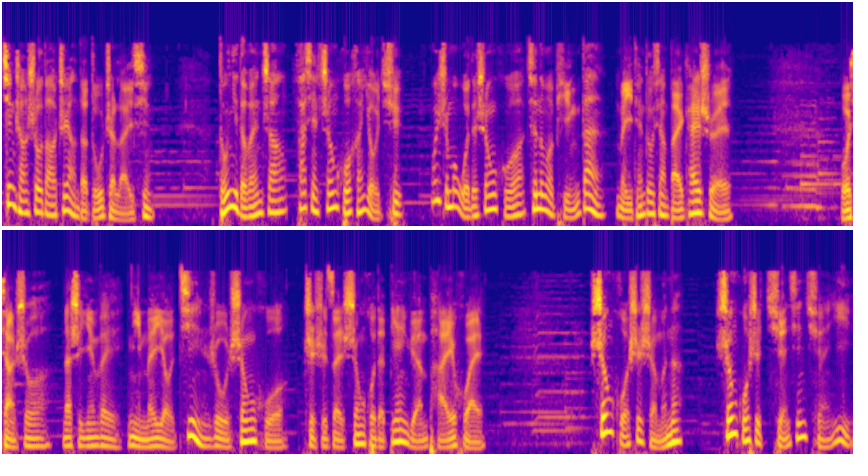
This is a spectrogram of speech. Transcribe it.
经常收到这样的读者来信。读你的文章，发现生活很有趣。为什么我的生活就那么平淡，每天都像白开水？我想说，那是因为你没有进入生活，只是在生活的边缘徘徊。生活是什么呢？生活是全心全意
